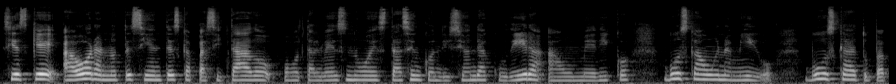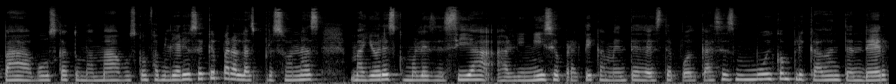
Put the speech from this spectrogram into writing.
Si es que ahora no te sientes capacitado o tal vez no estás en condición de acudir a, un médico, busca a un amigo, busca a tu papá, busca a tu mamá, busca un familiar. Yo sé que para las personas mayores, como les decía al inicio prácticamente de este podcast, es muy complicado entender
